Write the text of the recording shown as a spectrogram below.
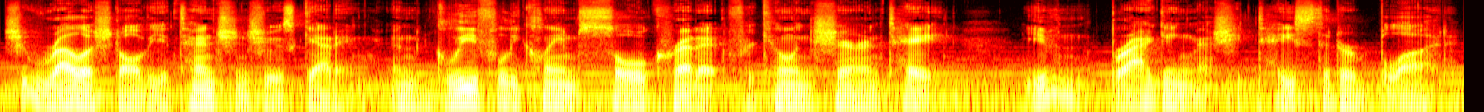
She relished all the attention she was getting and gleefully claimed sole credit for killing Sharon Tate, even bragging that she tasted her blood.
